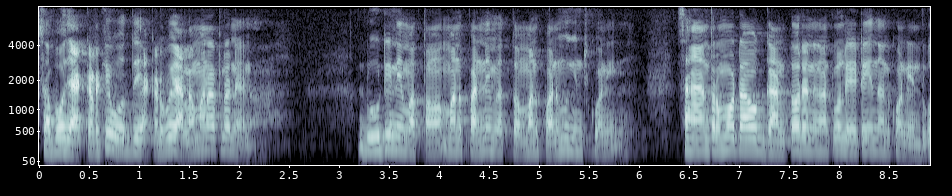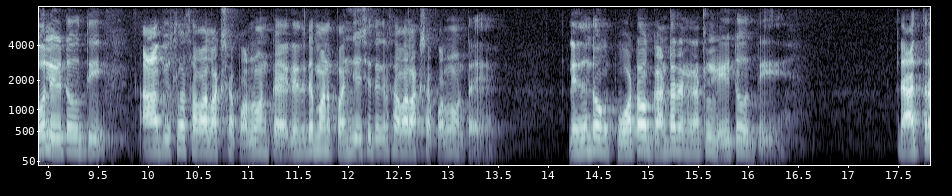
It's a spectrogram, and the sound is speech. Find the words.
సపోజ్ ఎక్కడికి వద్దు ఎక్కడికో వెళ్ళమనట్లా నేను. డ్యూటీ నిమిత్తం మన పని నిమిత్తం మన పని ముగించుకొని సాయంత్రం పూట ఒక గంట రెండు గంటలు లేట్ అయింది అనుకోండి ఎందుకో లేట్ అవుద్ది. ఆఫీస్లో సవా లక్ష పనులు ఉంటాయి లేదంటే మన పని చేసే దగ్గర సవా లక్ష పనులు ఉంటాయి. లేదంటే ఒక పూట ఒక గంట రెండు గంటలు లేట్ అవుద్ది. రాత్ర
